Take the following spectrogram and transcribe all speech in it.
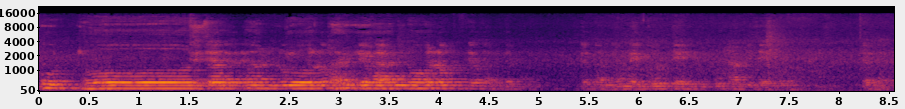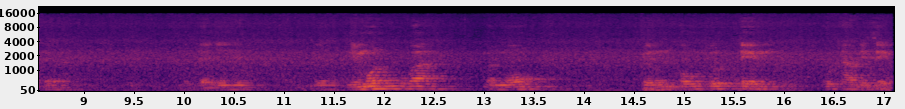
พุทโธสัพพัญญูทัญเดี๋ยวก่อนญาโนเดี๋ยวก่อนเดี๋ยวก่อนเดี๋ยวก่อนเดี๋ยวก่อนยังไม่พูดเองพุทธาพิเศษเลยเดี๋ยวก่อนเดี๋ยวก่อนแต่ดีเดี๋ยวนิมนต์ว่ามันโม ถึงองค์ชุดเต็มพุทธาภิเศษ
